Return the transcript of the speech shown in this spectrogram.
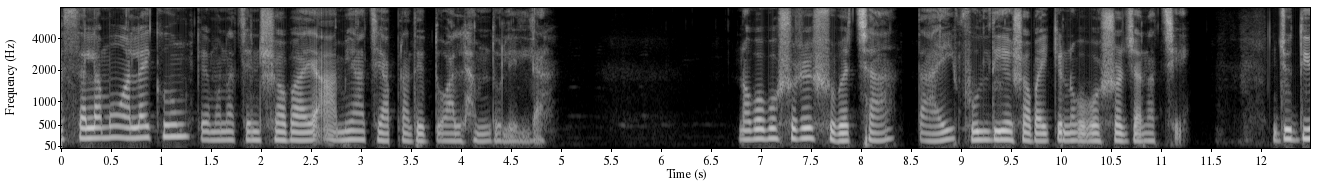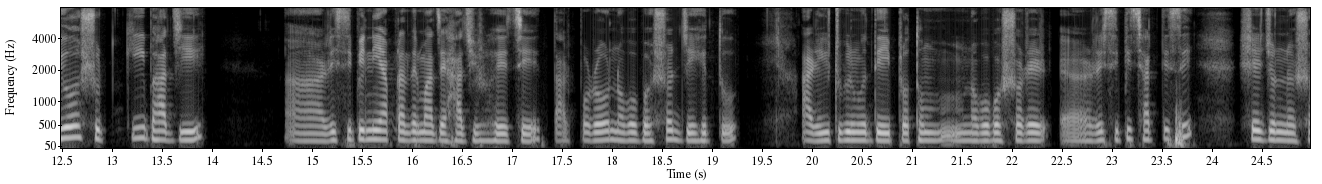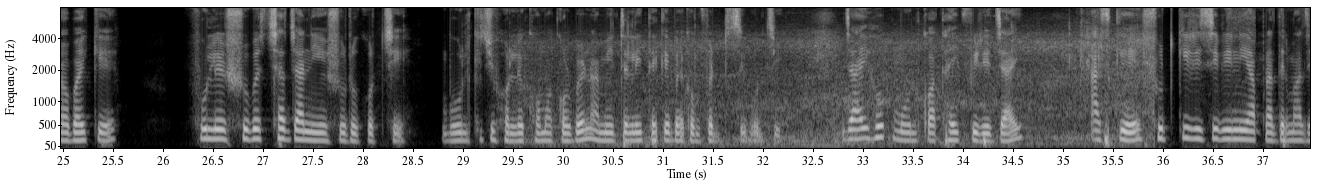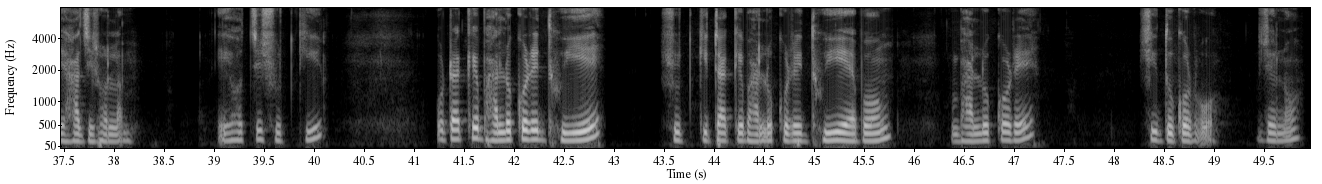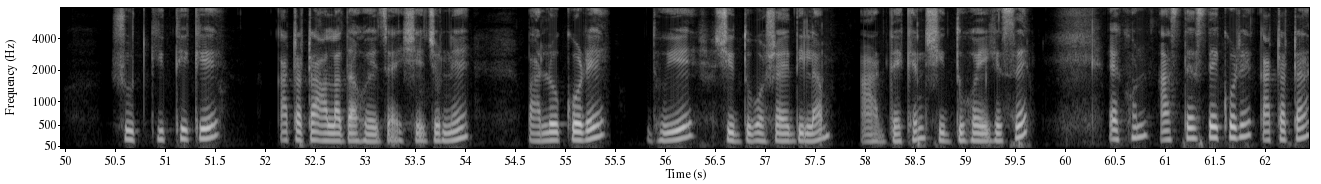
আসসালামু আলাইকুম। কেমন আছেন সবাই? আমি আছি আপনাদের তো আলহামদুলিল্লাহ। নববর্ষরের শুভেচ্ছা, তাই ফুল দিয়ে সবাইকে নববর্ষর জানাচ্ছি। যদিও শুটকি, ভাজি রেসিপি নিয়ে আপনাদের মাঝে হাজির হয়েছে, তারপরও নববর্ষর যেহেতু, আর ইউটিউবের মধ্যে এই প্রথম নববর্ষরের রেসিপি ছাড়তেছি সেই জন্য সবাইকে ফুলের শুভেচ্ছা জানিয়ে শুরু করছি। ভুল কিছু হলে ক্ষমা করবেন, আমি ইটালি থেকে বেগম ফেরদৌসি বলছি। যাই হোক, মূল কথাই ফিরে যাই। আজকে শুটকি রেসিপি নিয়ে আপনাদের মাঝে হাজির হলাম। এ হচ্ছে শুটকি। ওটাকে ভালো করে ধুয়ে, শুটকিটাকে ভালো করে ধুয়ে এবং ভালো করে সিদ্ধ করব, যেন শুটকি থেকে কাটাটা আলাদা হয়ে যায়। সেই জন্যে ভালো করে ধুয়ে, সিদ্ধ বসায় দিলাম। আর দেখেন সিদ্ধ হয়ে গেছে। এখন আস্তে আস্তে করে কাটাটা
